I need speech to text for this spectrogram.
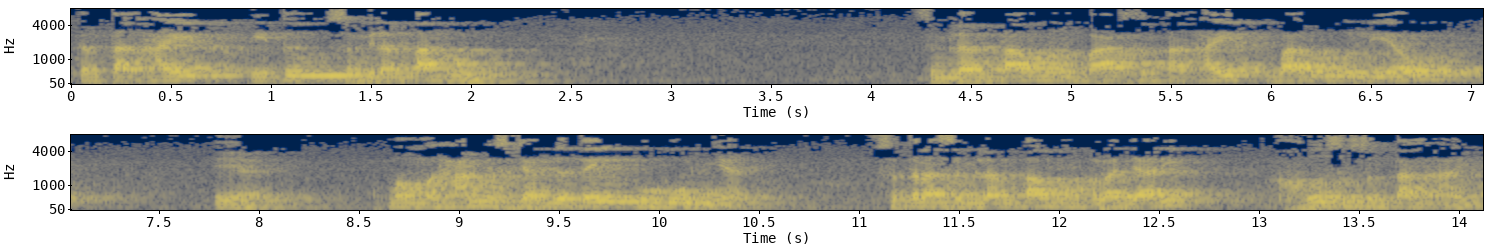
tentang haid itu 9 tahun. 9 tahun membahas tentang haid baru beliau iya, memahami secara detail hukumnya. Setelah 9 tahun mempelajari khusus tentang haid.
